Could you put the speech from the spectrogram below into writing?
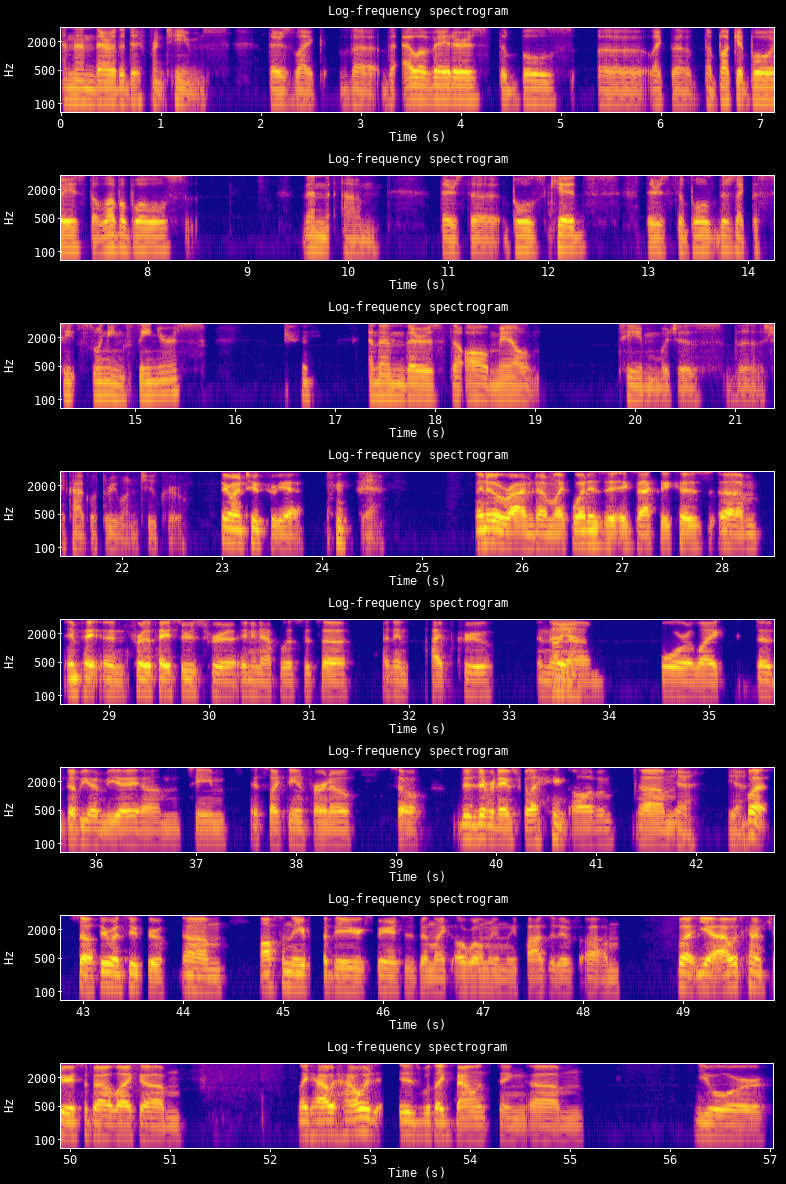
and then there are the different teams. There's like the the elevators, the Bulls, uh, like the the Bucket Boys, the Lovables. Then um, there's the Bulls Kids. There's the Bulls. There's like the seat swinging seniors and then there's the all male team, which is the Chicago 312 crew. 312 crew, yeah. yeah. I knew it rhymed. I'm like, what is it exactly? Because um, in pa- and for the Pacers for Indianapolis, it's a I think hype crew, and oh, then oh, yeah. um, for like the WNBA um, team, it's like the Inferno. So there's different names for like all of them. Um, yeah, yeah. But so three one two crew. Um, awesome that your, experience has been like overwhelmingly positive. Um, but yeah, I was kind of curious about like um, like how how it is with like balancing um, your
